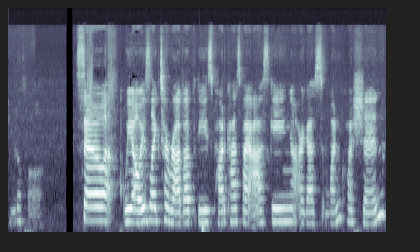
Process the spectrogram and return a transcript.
Beautiful. So we always like to wrap up these podcasts by asking our guests one question,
